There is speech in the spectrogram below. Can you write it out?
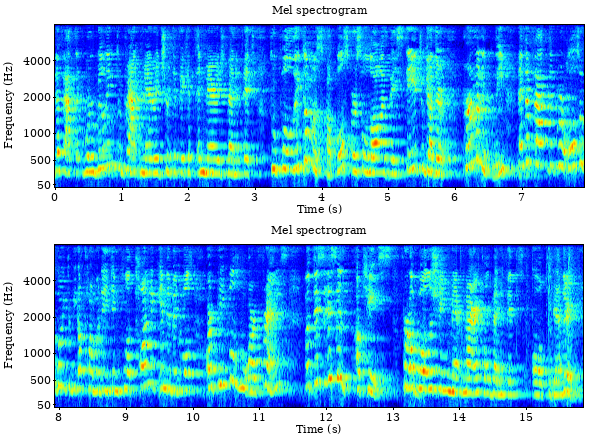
the fact that we're willing to grant marriage certificates and marriage benefits to polygamous couples for so long as they stay together permanently, and the fact that we're also going to be accommodating platonic individuals or people who are friends, but this isn't a case for abolishing marital benefits altogether.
